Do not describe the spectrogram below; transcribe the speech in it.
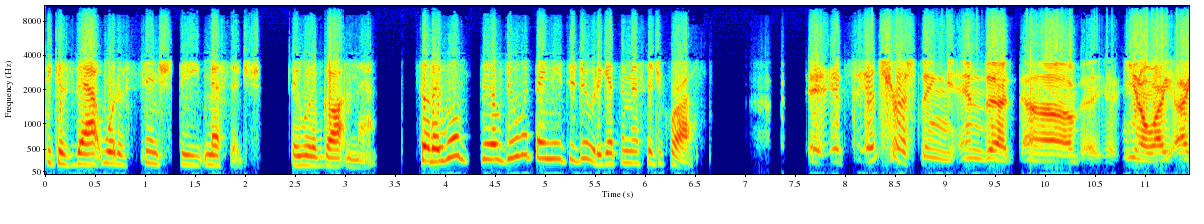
because that would have cinched the message. They would have gotten that. So they will. They'll do what they need to do to get the message across. It's interesting in that uh, you know I, I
